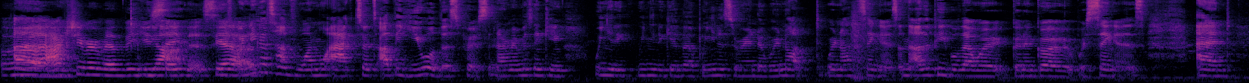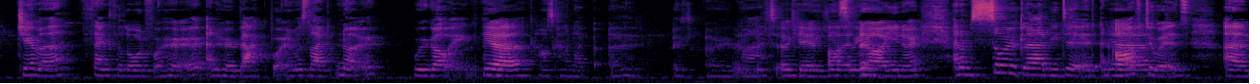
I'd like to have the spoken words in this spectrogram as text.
Oh, um, I actually remember you yeah, saying this. Yeah. We've only got time for one more act so it's either you or this person. I remember thinking we need to we need to give up. We need to surrender. We're not we're not singers. And the other people that were gonna go were singers. And gemma thank the lord for her and her backbone was like no we're going. And Yeah. i was kind of like oh right It's okay, yes fine. we are you know and i'm so glad we did and Yeah. afterwards um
